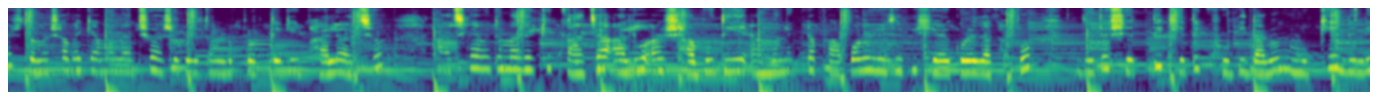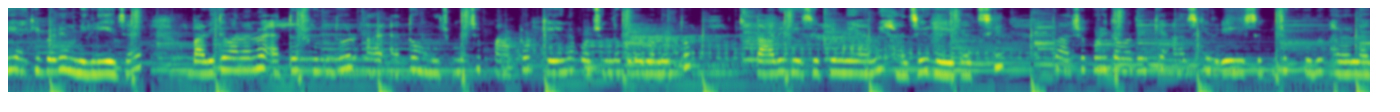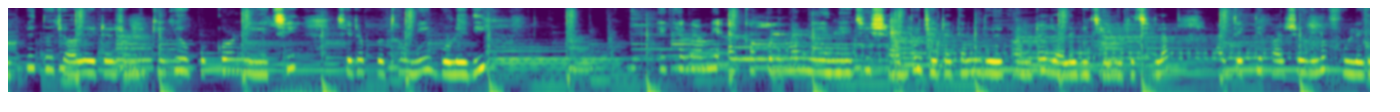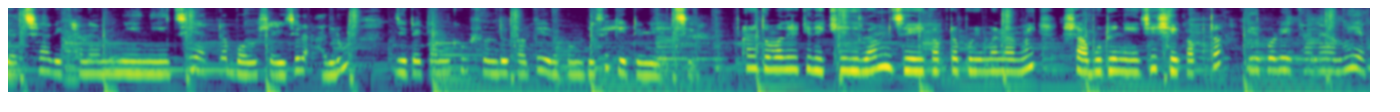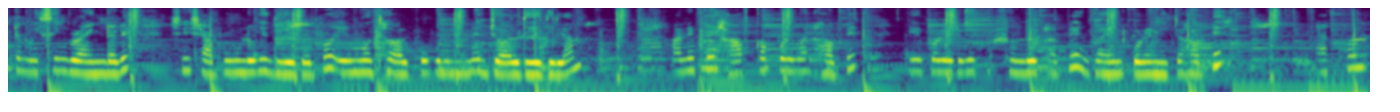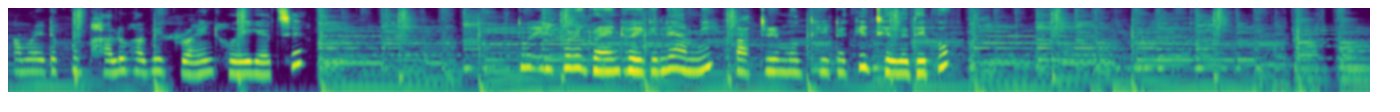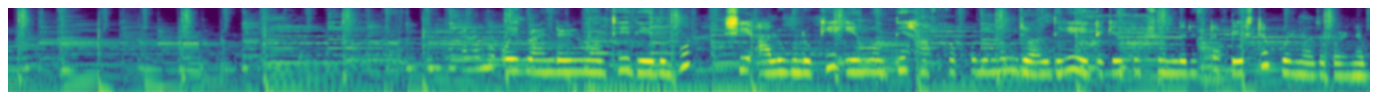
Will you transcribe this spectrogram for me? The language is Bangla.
ভিউয়ার্স তোমরা সবাই কেমন আছো? আশা করি তোমরা প্রত্যেকেই ভালো আছো। আজকে আমি তোমাদেরকে কাঁচা আলু আর সাবু দিয়ে এমন একটা পাঁপড়ের রেসিপি শেয়ার করে দেখাবো, যেটা সত্যি খেতে খুবই দারুণ, মুখে দিলেই একেবারে মিলিয়ে যায়। বাড়িতে বানানো এত সুন্দর আর এত মুচমুচে পাঁপড় কেই না পছন্দ করে বলো তো তারই রেসিপি নিয়ে আমি হাজির হয়ে গেছি। তো আশা করি তোমাদেরকে আজকের এই রেসিপিটা খুবই ভালো লাগবে। তো চলো এটার জন্য কী কী উপকরণ নিয়েছি, সেটা প্রথমেই বলে দিই। এখানে আমি এক কাপ পরিমাণ নিয়ে নিয়েছি সাবু যেটাকে আমি দুই ঘণ্টা জলে ভিজিয়ে রেখেছিলাম। আর দেখতে পাচ্ছি ওগুলো ফুলে গেছে। আর এখানে আমি নিয়ে নিয়েছি একটা বড় সাইজের আলু, যেটাকে আমি খুব সুন্দরভাবে এরকম পিসে কেটে নিয়েছি। আর তোমাদেরকে দেখিয়ে দিলাম যে এই কাপটা পরিমাণ আমি সাবুটা নিয়েছি, সে কাপটা। এরপরে এখানে আমি একটা মিক্সিং গ্রাইন্ডারে সেই সাবুগুলোকে দিয়ে দেবো। এর মধ্যে অল্প পরিমাণে জল দিয়ে দিলাম। মানে প্রায় হাফ কাপ পরিমাণ হবে। এরপরে এটাকে খুব সুন্দরভাবে গ্রাইন্ড করে নিতে হবে। এখন আমার এটা খুব ভালোভাবে গ্রাইন্ড হয়ে গেছে। তো এরপরে গ্রাইন্ড হয়ে গেলে আমি পাত্রের মধ্যে এটাকে ঢেলে দেবো। ওই গ্রাইন্ডারের মধ্যেই দিয়ে দেবো। সেই আলুগুলোকে এর মধ্যে হাফ কাপ পরিমাণ জল দিয়ে এটাকে খুব সুন্দর একটা পেস্টে পরিণত করে নেব।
